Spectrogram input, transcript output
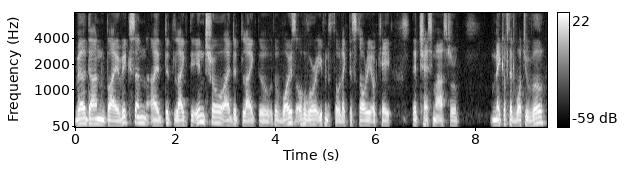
well done by Vixen. I did like the intro. I did like the the voiceover, even though like the story, okay, the chess master, make of that what you will.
